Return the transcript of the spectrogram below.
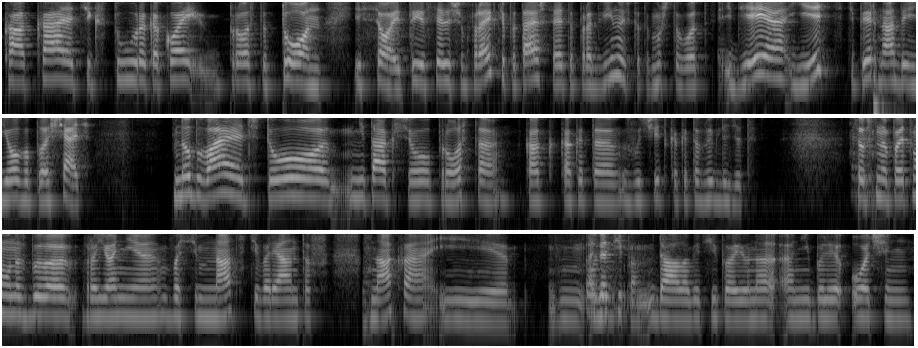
какая текстура, какой просто тон, и все. И ты в следующем проекте пытаешься это продвинуть, потому что вот идея есть, теперь надо ее воплощать. Но бывает, что не так все просто, как, как это звучит, как это выглядит. Собственно, поэтому у нас было в районе 18 вариантов знака и... м, они- Логотипа. да, логотипа. И на- они были очень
